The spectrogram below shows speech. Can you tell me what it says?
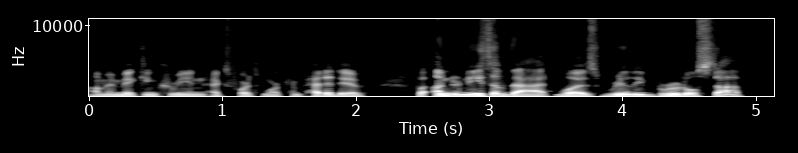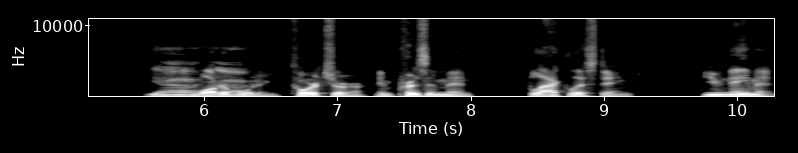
um, and making Korean exports more competitive. But underneath of that was really brutal stuff. Yeah, waterboarding, yeah. torture, imprisonment, blacklisting, you name it.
